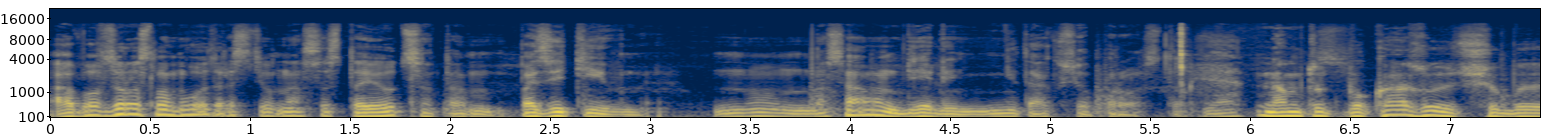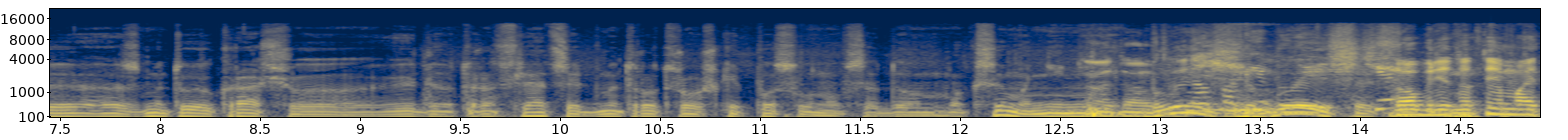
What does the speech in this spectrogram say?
А во взрослом возрасте у нас остается там позитивные. Ну, на самом деле не так все просто. Да? Нам тут показують, щоб з метою кращої відеотрансляції Дмитро трошки посунувся до Максима. Ні, ні, давай. ближче, ближче. ближче. Добрі, то ти має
